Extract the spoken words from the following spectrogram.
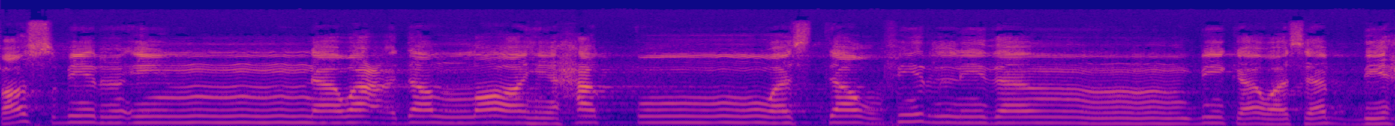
فاصبر إن وعد الله حق واستغفر لذنبك وسبح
